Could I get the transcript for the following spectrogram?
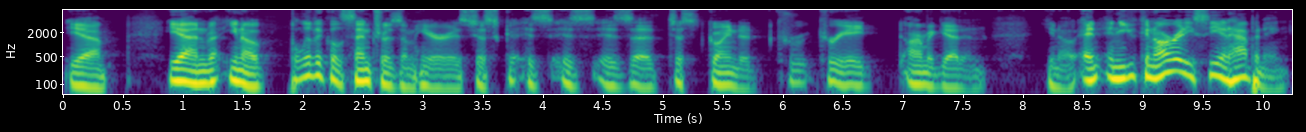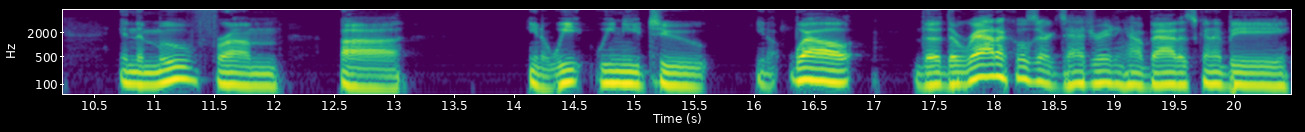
Yeah. Yeah. And, you know, political centrism here is just, is, is, is uh, just going to cr- create Armageddon, you know, and, and you can already see it happening in the move from, uh, you know, we we need to, you know, well, the the radicals are exaggerating how bad it's going to be.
